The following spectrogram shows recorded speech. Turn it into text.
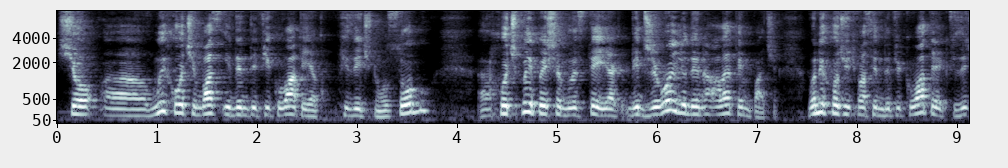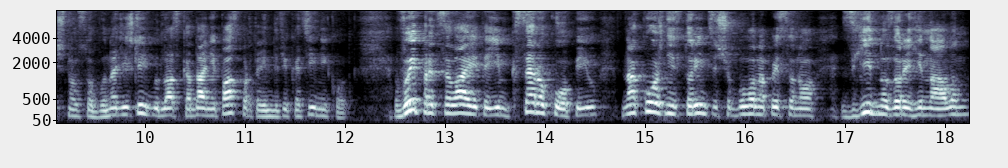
що е, ми хочемо вас ідентифікувати як фізичну особу. Е, Хоч ми пишемо листи як від живої людини, але тим паче. Вони хочуть вас ідентифікувати як фізичну особу. Надішліть, будь ласка, дані паспорта, ідентифікаційний код. Ви присилаєте їм ксерокопію на кожній сторінці, щоб було написано згідно з оригіналом,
